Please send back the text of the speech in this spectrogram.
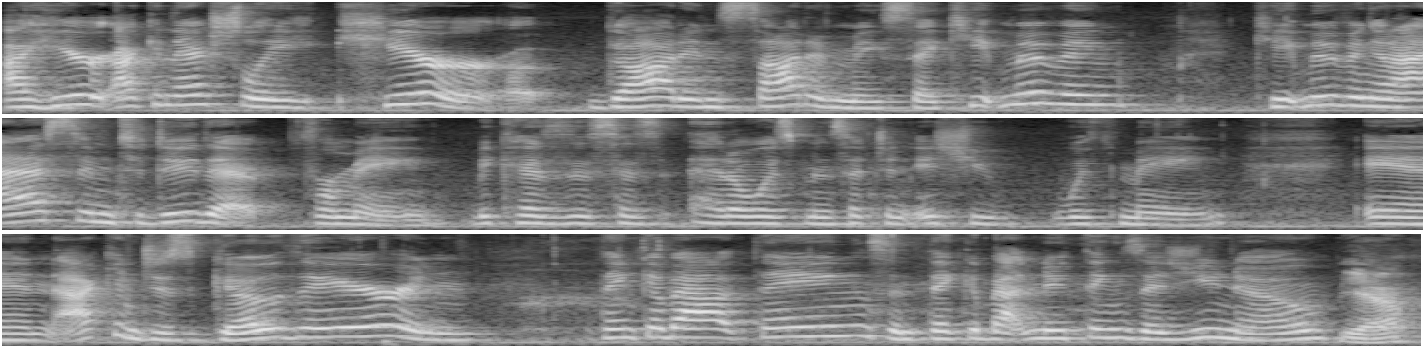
i hear i can actually hear uh, god inside of me say keep moving keep moving and i asked him to do that for me because this has had always been such an issue with me. And i can just go there and think about things and think about new things as you know. Yeah.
